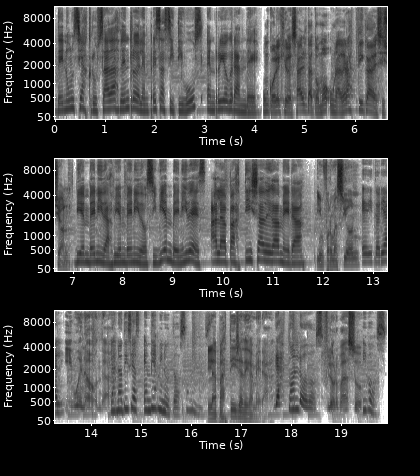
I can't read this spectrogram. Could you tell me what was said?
Denuncias cruzadas dentro de la empresa Citibus en Río Grande. Un colegio de Salta tomó una drástica decisión. Bienvenidas, bienvenidos y bienvenides a la pastilla de Gamera. Información Editorial. y buena onda. Las noticias en 10 minutos o menos. La pastilla de Gamera. Gastón Lodos. Flor Vaso. ¿Y vos?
